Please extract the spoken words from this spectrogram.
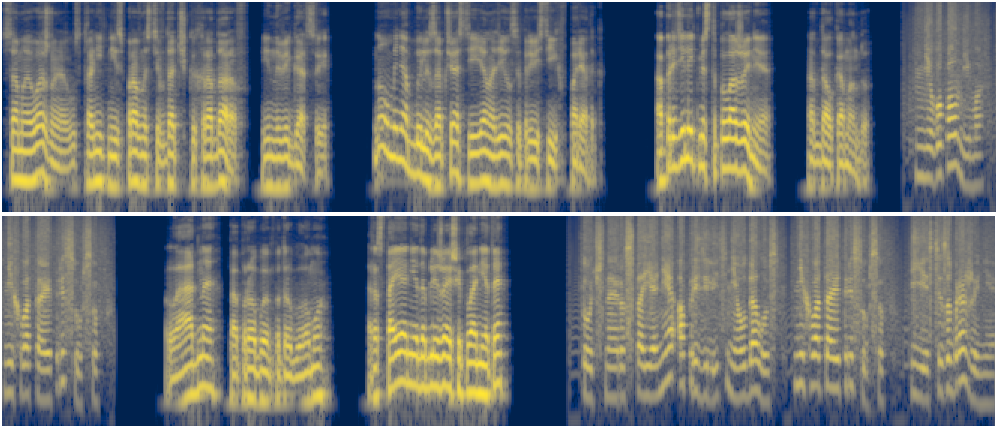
Самое важное – устранить неисправности в датчиках радаров и навигации. Но у меня были запчасти, и я надеялся привести их в порядок. «Определить местоположение», – отдал команду. «Невыполнимо. Не хватает ресурсов». «Ладно, попробуем по-другому. Расстояние до ближайшей планеты?» Точное расстояние определить не удалось. Не хватает ресурсов. Есть изображение.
